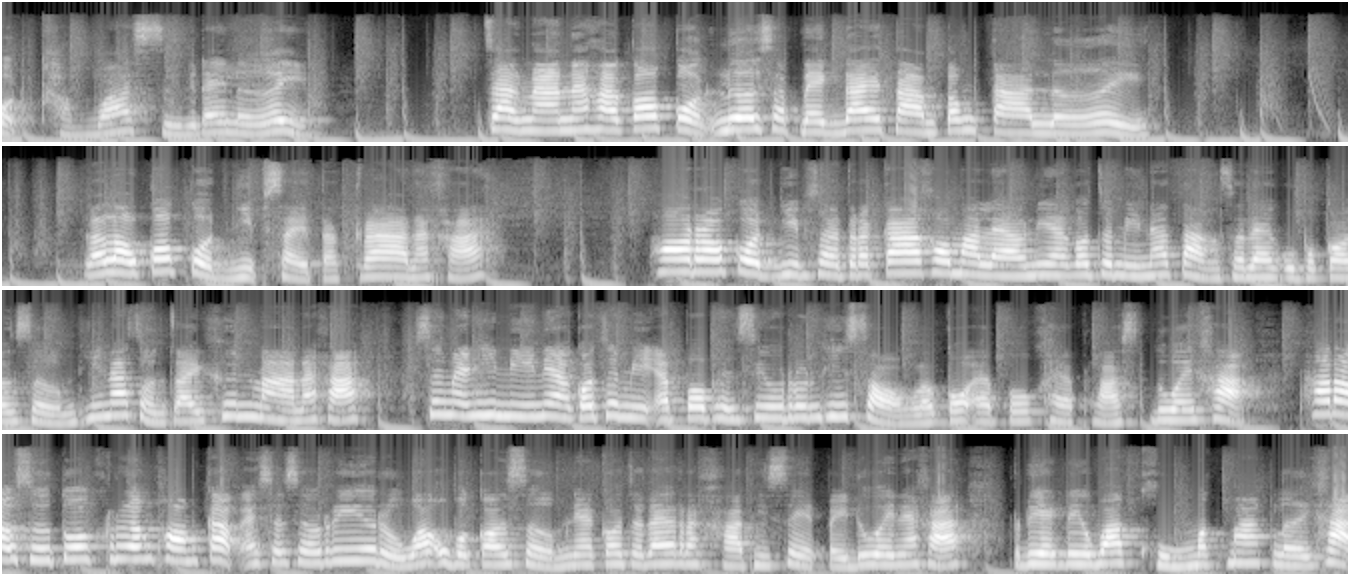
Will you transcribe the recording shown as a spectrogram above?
กดคำว่าซื้อได้เลย จากนั้นนะคะก็กดเลือกสเปคได้ตามต้องการเลย แล้วเราก็กดหยิบใส่ตะกร้านะคะ พอเรากดหยิบใส่ตะกร้าเข้ามาแล้วเนี่ยก็จะมีหน้าต่างแสดงอุปกรณ์เสริมที่น่าสนใจขึ้นมานะคะ ซึ่งในที่นี้เนี่ยก็จะมี Apple Pencil รุ่นที่ 2 แล้วก็ Apple Care Plus ด้วยค่ะ ถ้าเราซื้อตัวเครื่องพร้อมกับอ c เซอรี่หรือว่าอุปกรณ์เสริมเนี่ยก็จะได้ราคาพิเศษไปด้วยนะคะ เรียกได้ว่าคุ้มมากๆเลยค่ะ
